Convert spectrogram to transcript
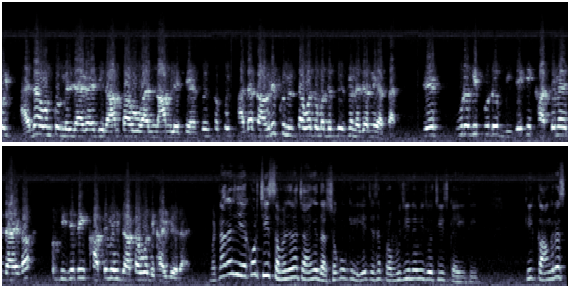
कोई फ़ायदा उनको मिल जाएगा, यदि राम साहू आज नाम लेते हैं तो इसका कोई फ़ायदा कांग्रेस को मिलता हुआ तो मध्य प्रदेश में नज़र नहीं आता है। पूरा की पूरे बीजेपी खाते में जाएगा तो बीजेपी के खाते में ही जाता हुआ दिखाई दे रहा है। भटनागर जी, एक और चीज़ समझना चाहेंगे दर्शकों के लिए, जैसे प्रभु जी ने भी जो चीज़ कही थी कि कांग्रेस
